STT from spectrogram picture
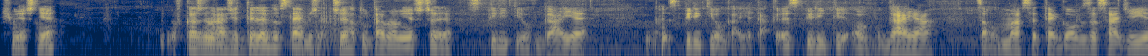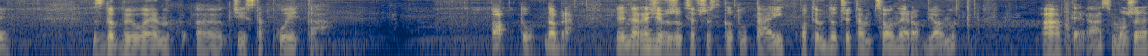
Śmiesznie. No, W każdym razie tyle dostałem rzeczy, a tutaj mam jeszcze Spirity of Gaia. Spirity of Gaia, tak. Spirity of Gaia. Całą masę tego w zasadzie je zdobyłem. E, Gdzie jest ta płyta? O, tu, dobra. E, Na razie wrzucę wszystko tutaj, potem doczytam, co one robią. A teraz może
